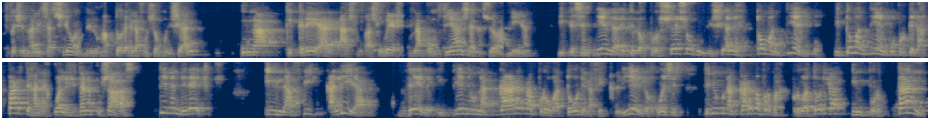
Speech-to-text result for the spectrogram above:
profesionalización de los actores de la función judicial, una que crea a su, a su vez una confianza en la ciudadanía y que se entienda de que los procesos judiciales toman tiempo. Y toman tiempo porque las partes a las cuales están acusadas tienen derechos. Y la fiscalía debe y tiene una carga probatoria, la fiscalía y los jueces tienen una carga probatoria importante,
